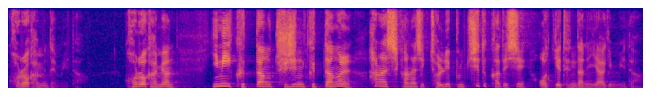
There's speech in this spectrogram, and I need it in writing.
걸어가면 됩니다. 걸어가면 이미 그 땅 주신 그 땅을 하나씩 하나씩 전리품 취득하듯이 얻게 된다는 이야기입니다.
